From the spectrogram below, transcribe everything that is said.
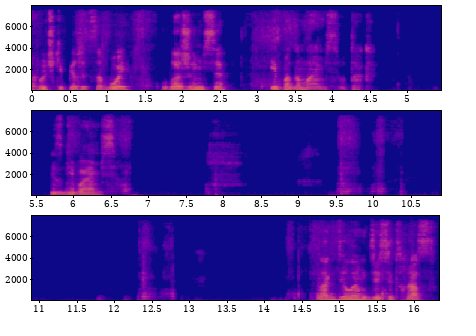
Ручки перед собой, ложимся и поднимаемся вот так. Изгибаемся. Так делаем 10 раз.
